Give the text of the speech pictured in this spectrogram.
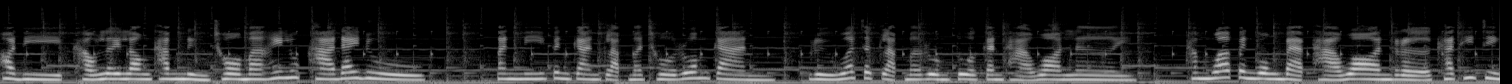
พอดี เขาเลยลองทำหนึ่งโชว์มาให้ลูกค้าได้ดู อันนี้เป็นการกลับมาโชว์ร่วมกัน หรือว่าจะกลับมารวมตัวกันถาวรเลย คำว่าเป็นวงแบบถาวรหรือคะที่จริง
